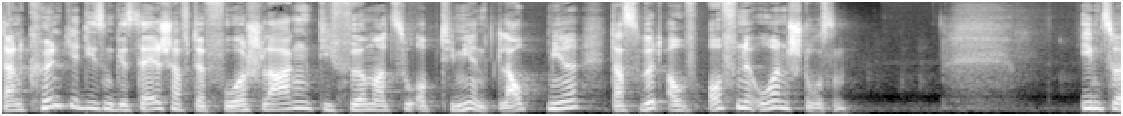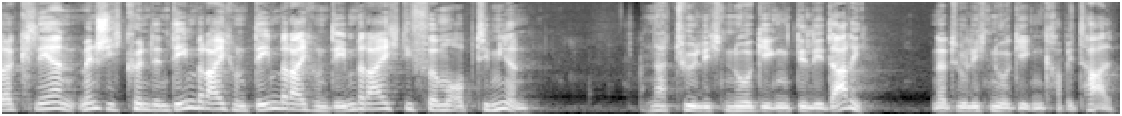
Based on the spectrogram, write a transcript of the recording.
dann könnt ihr diesem Gesellschafter vorschlagen, die Firma zu optimieren. Glaubt mir, das wird auf offene Ohren stoßen. Ihm zu erklären, Mensch, ich könnte in dem Bereich und dem Bereich und dem Bereich die Firma optimieren. Natürlich nur gegen Dilidari, natürlich nur gegen Kapital.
